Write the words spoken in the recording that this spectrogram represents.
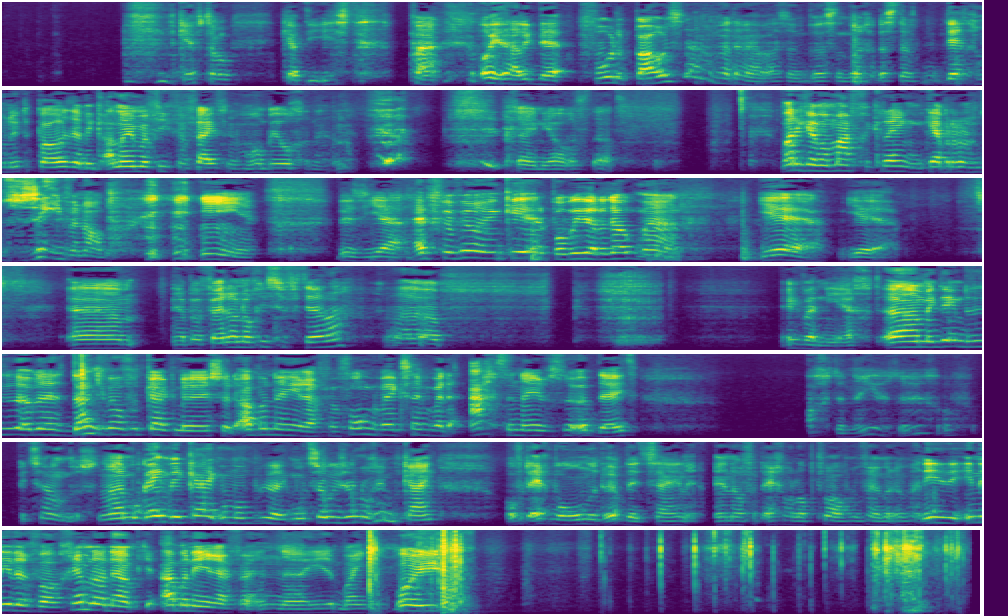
ik heb zo, ik heb die eerste paar, oh ja, had ik de, voor de pauze, maar dat was een, dat is, een, dat is de 30 minuten pauze, heb ik alleen maar FIFA 15 mobiel gedaan. Geniaal was dat. Maar ik heb hem afgekregen, ik heb er een 7 op. dus ja, heb veel een keer, probeer het ook maar. Yeah, yeah. Um, hebben we verder nog iets te vertellen? Uh, ik weet niet echt. Um, ik denk dat update Dankjewel voor het kijken naar deze. Abonneer even. Volgende week zijn we bij de 98e update. 98? Of iets anders? Nou, dan moet ik één weer kijken op mijn mobiel. Ik moet sowieso nog even kijken of het echt wel 100 updates zijn. En of het echt wel op 12 november. In, in ieder geval, geen blauw duimpje. Abonneer even. En uh, hier een bandje. Mooi!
